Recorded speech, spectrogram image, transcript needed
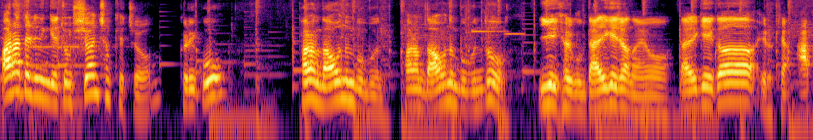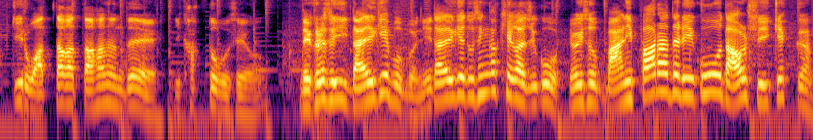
빨아들이는 게 좀 시원찮겠죠. 그리고 바람 나오는 부분, 바람 나오는 부분도 이게 결국 날개잖아요. 날개가 이렇게 앞뒤로 왔다 갔다 하는데 이 각도 보세요. 네, 그래서 이 날개 부분, 이 날개도 생각해가지고 여기서 많이 빨아들이고 나올 수 있게끔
